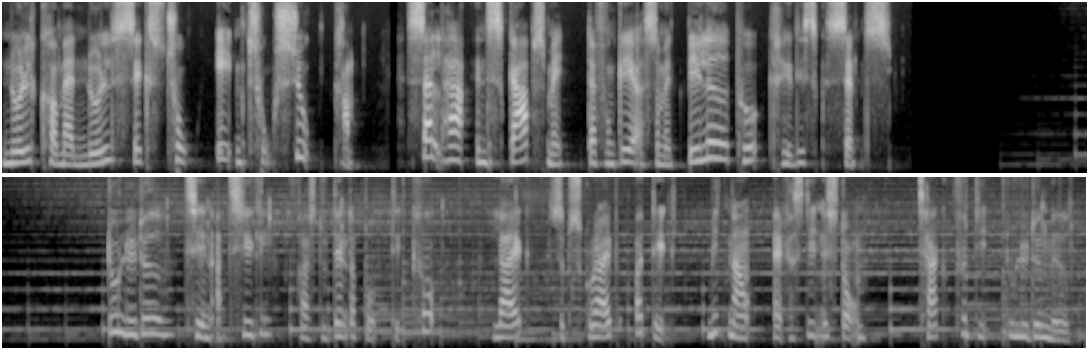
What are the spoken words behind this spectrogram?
0,062 127 gram. Salt har en skarp smag, der fungerer som et billede på kritisk sans. Du lyttede til en artikel fra studenterbrød.dk. Like, subscribe og del. Mit navn er Christine Storm. Tak fordi du lyttede med.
